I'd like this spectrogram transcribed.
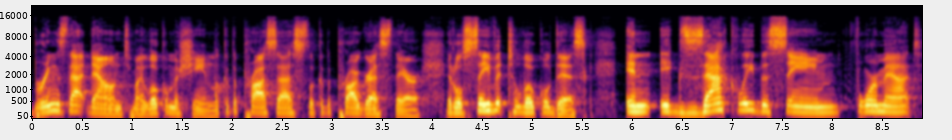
brings that down to my local machine. Look at the process, look at the progress there. It'll save it to local disk in exactly the same format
